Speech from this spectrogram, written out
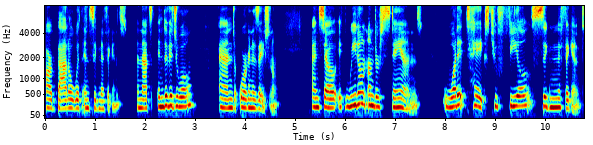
our battle with insignificance, and that's individual and organizational. And so, if we don't understand what it takes to feel significant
